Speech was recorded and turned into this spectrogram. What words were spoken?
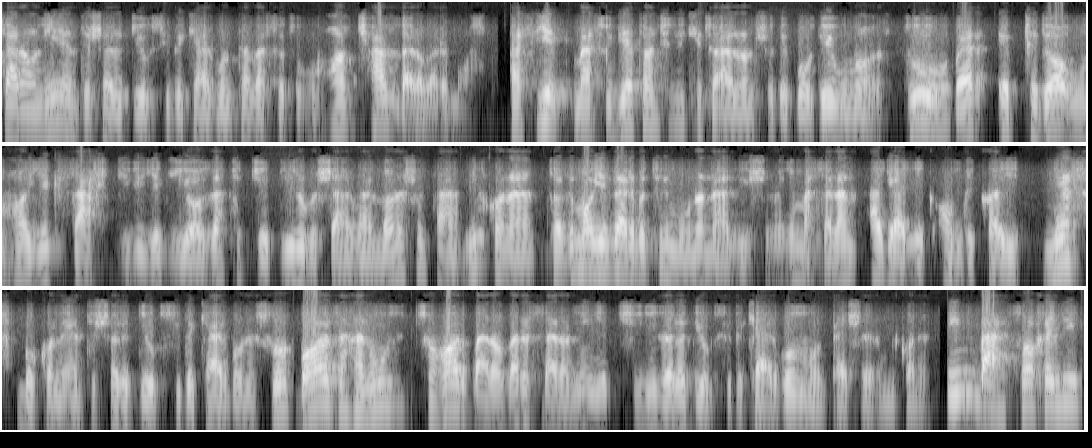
ترانه انتشار دی اکسید کربن توسط اونها چند برابر ماست. پس یک مسئولیت آن چیزی که تا الان شده برده اونهاست دو بر ابتدا اونها یک سختگیری یک ریاضت جدی رو به شهر شهروندانشون تحمیل کنن. تازه ما یه ذره بتونیم اونا نزدیک شیم. یعنی مثلا اگر یک آمریکایی نصف بکنه انتشار دی اکسید کربنش رو باز هنوز چهار برابر سرانه یک چینی داره دی اکسید کربن منتشر می‌کنه. این بحث ها خیلی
